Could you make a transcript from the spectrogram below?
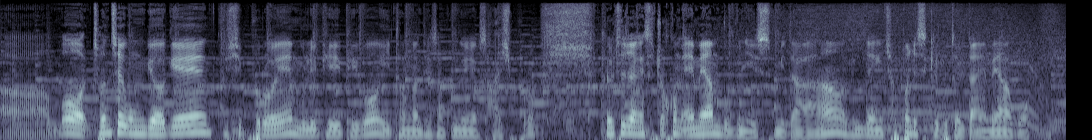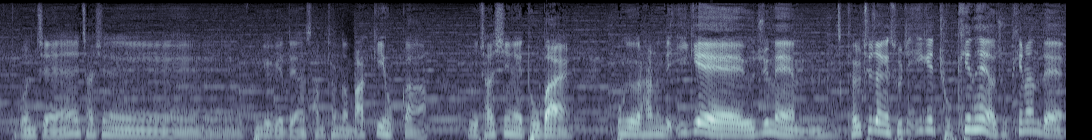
아, 뭐 전체 공격의 90%의 물리 PAP고 2턴간 대상 공격력 40% 결투장에서 조금 애매한 부분이 있습니다. 굉장히 첫 번째 스킬부터 일단 애매하고 두 번째 자신의 공격에 대한 3턴간 막기 효과 그리고 자신의 도발 공격을 하는데 이게 요즘에 음, 결투장에 솔직히 이게 좋긴 해요. 좋긴 한데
